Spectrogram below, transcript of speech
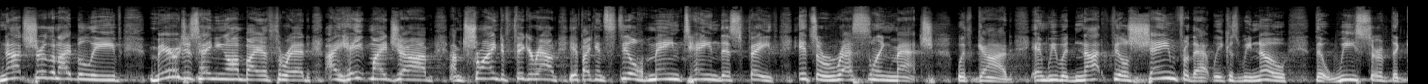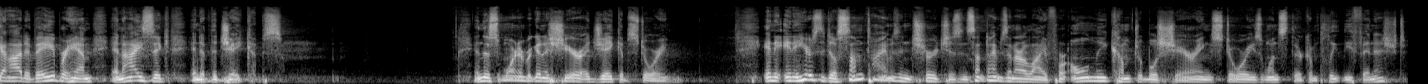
Not sure that I believe. Marriage is hanging on by a thread. I hate my job. I'm trying to figure out if I can still maintain this faith. It's a wrestling match with God. And we would not feel shame for that because we know that we serve the God of Abraham and Isaac and of the Jacobs. And this morning we're going to share a Jacob story. And, and, here's the deal sometimes in churches and sometimes in our life, we're only comfortable sharing stories once they're completely finished,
